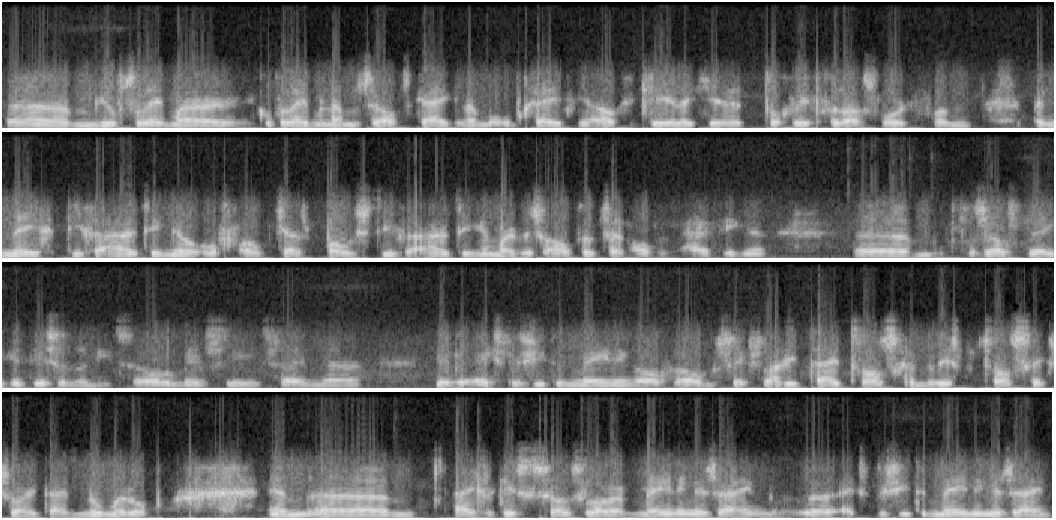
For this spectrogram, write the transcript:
Ehm, je hoeft alleen maar, ik hoef alleen maar naar mezelf te kijken, naar mijn omgeving. Elke keer dat je toch weer verrast wordt van met negatieve uitingen of ook juist positieve uitingen. Maar dus altijd, zijn altijd uitingen. Ehm, vanzelfsprekend is het er niet. Alle mensen die zijn, eh, die hebben expliciete mening over homoseksualiteit, transgenderisme, transseksualiteit, noem maar op. En ehm, eigenlijk is het zo, zolang er meningen zijn, eh, expliciete meningen zijn,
